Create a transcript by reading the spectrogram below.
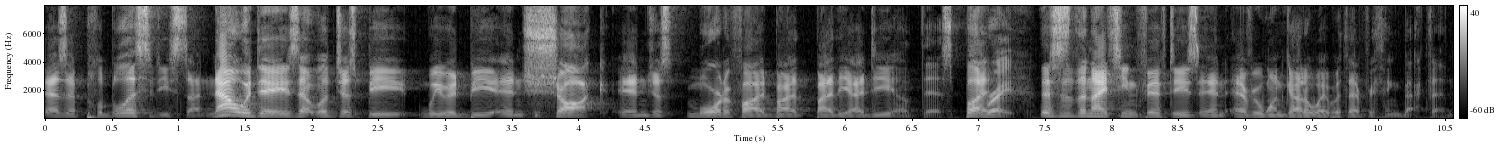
as a publicity stunt. Nowadays, that would just be we would be in shock and just mortified by by the idea of this. But Right. this is the 1950s, and everyone got away with everything back then.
